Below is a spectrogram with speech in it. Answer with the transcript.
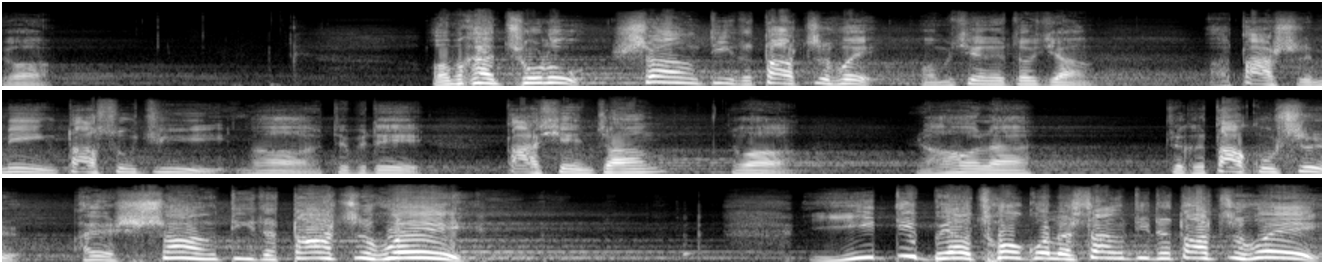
是吧？我们看出路，上帝的大智慧。我们现在都讲啊，大使命、大数据啊，对不对？大宪章是吧？然后呢，这个大故事，还有上帝的大智慧，一定不要错过了上帝的大智慧。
